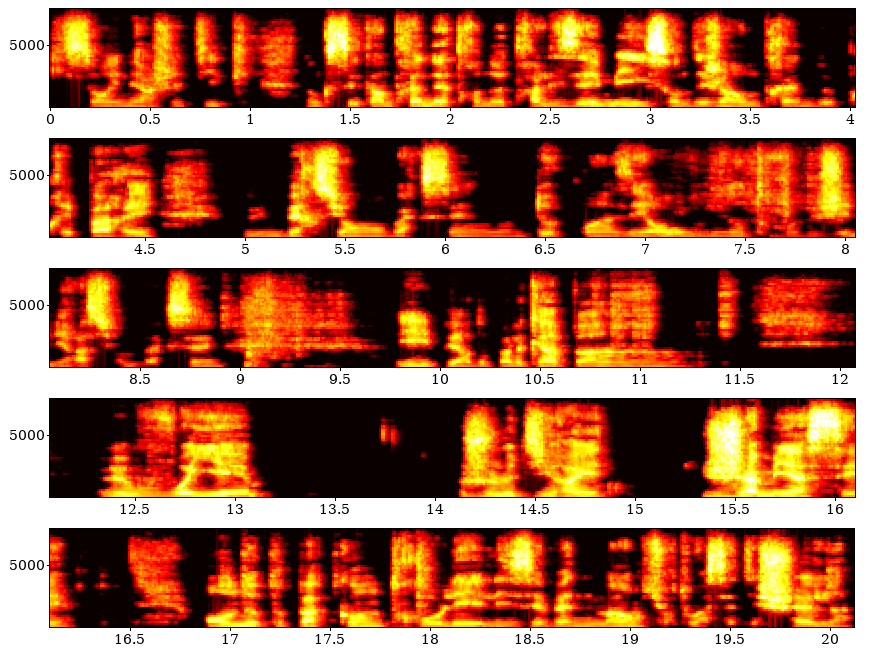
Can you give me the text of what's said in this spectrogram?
qui sont énergétiques. Donc c'est en train d'être neutralisé, mais ils sont déjà en train de préparer une version vaccin 2.0, une autre génération de vaccins. Et ils perdent pas le cap. Hein. Vous voyez, je le dirai jamais assez. On ne peut pas contrôler les événements, surtout à cette échelle,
